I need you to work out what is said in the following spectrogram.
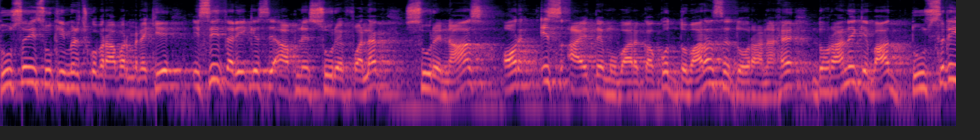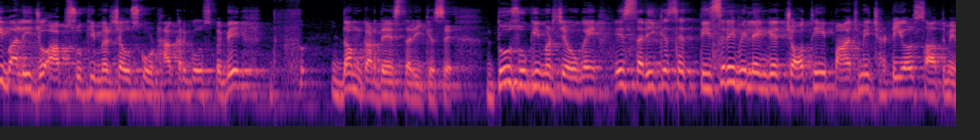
دوسری سوکھی مرچ کو برابر میں رکھیے۔ اسی طریقے سے آپ نے سور فلک سور ناس اور اس آیت مبارکہ کو دوبارہ سے دہرانا ہے۔ دہرانے کے بعد دوسری والی جو آپ سوکھی مرچ ہے، اس کو اٹھا کر کے اس پہ بھی دم کر دیں اس طریقے سے۔ دو سوکھی مرچیں ہو گئیں۔ اس طریقے سے تیسری بھی لیں گے، چوتھی، پانچویں، چھٹی اور ساتویں۔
